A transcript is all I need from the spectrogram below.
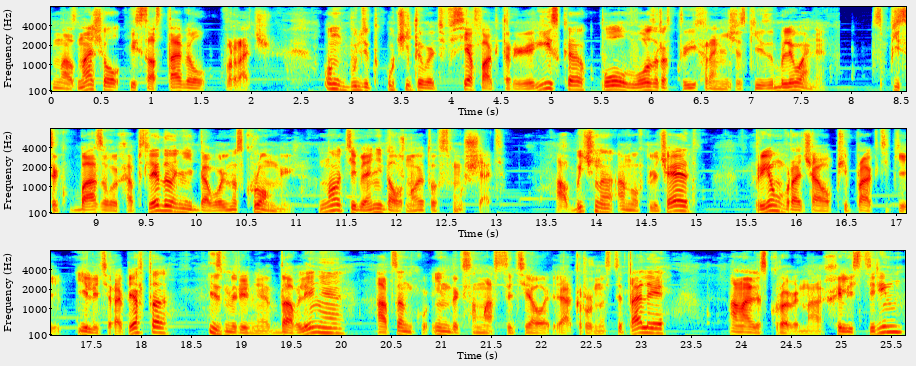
назначил и составил врач. Он будет учитывать все факторы риска, пол, возраст и хронические заболевания. Список базовых обследований довольно скромный, но тебя не должно это смущать. Обычно оно включает прием врача общей практики или терапевта, измерение давления, оценку индекса массы тела и окружности талии – анализ крови на холестерин,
